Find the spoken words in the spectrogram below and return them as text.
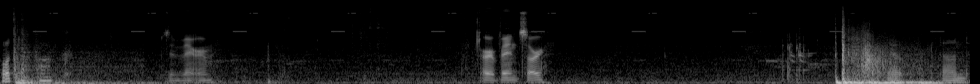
What the fuck? It's in vent room. Or vent, sorry. Yep, stunned.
